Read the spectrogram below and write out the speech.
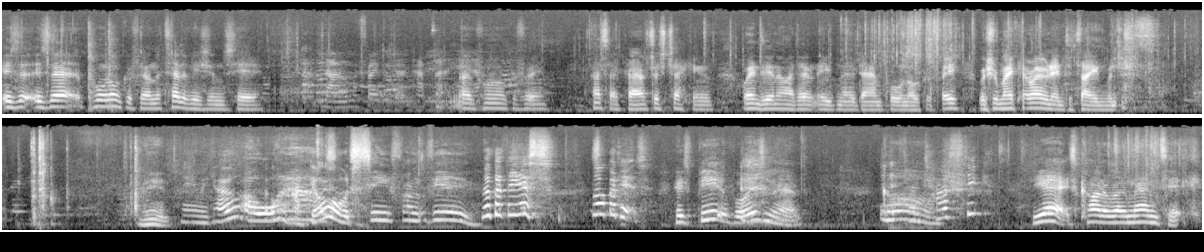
is, it, is there pornography on the televisions here? No, I'm afraid we don't have that. No pornography. That's okay, I was just checking. Wendy and I don't need no damn pornography. We shall make our own entertainment. Brilliant. There we go. Oh, oh my God. Seafront view. Look at this. Look at it. It's beautiful, isn't it? Isn't it God. fantastic? Yeah, it's kind of romantic.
